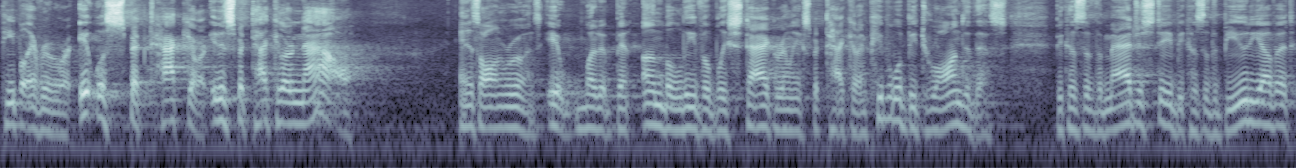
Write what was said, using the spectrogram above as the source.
people everywhere. It was spectacular. It is spectacular now, and it's all in ruins. It would have been unbelievably, staggeringly spectacular. And people would be drawn to this because of the majesty, because of the beauty of it,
